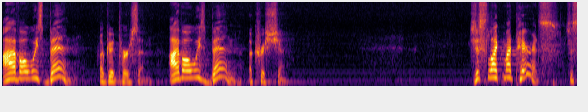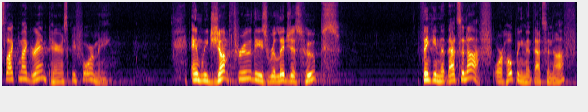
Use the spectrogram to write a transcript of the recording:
I've always been a good person, I've always been a Christian. Just like my parents, just like my grandparents before me. And we jump through these religious hoops thinking that that's enough or hoping that that's enough,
